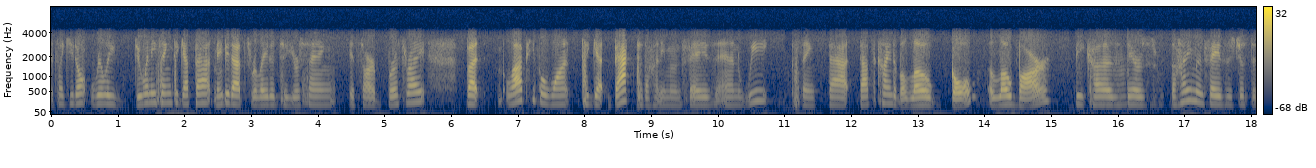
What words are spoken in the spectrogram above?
It's like you don't really do anything to get that. Maybe that's related to your saying it's our birthright. But a lot of people want to get back to the honeymoon phase and we think that that's kind of a low goal, a low bar because Mhm. there's the honeymoon phase is just a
